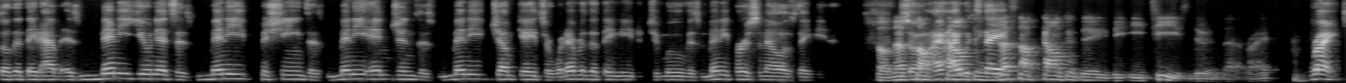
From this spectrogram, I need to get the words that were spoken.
so that they'd have as many units, as many machines, as many engines, as many jump gates or whatever that they needed to move, as many personnel as they needed. So that's So not I- I would counting. say- that's not counting the the ETs doing that, right? Right.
